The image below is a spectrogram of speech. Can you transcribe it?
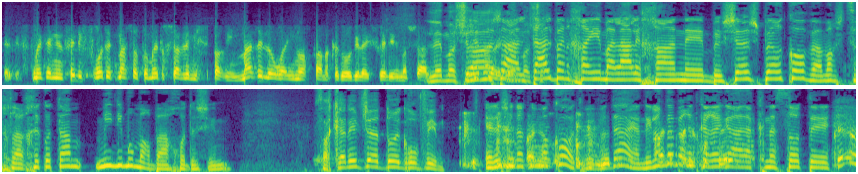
זאת אומרת, אני מנסה לפרוט את מה שאת אומרת עכשיו למספרים. מה זה לא ראינו אף פעם בכדורגל הישראלי למשל? למשל, למשל, טל בן חיים עלה לכאן אה, בשש ברקו ואמר שצריך להרחיק אותם מינימום ארבעה חודשים. שחקנים שנתנו אגרופים. אלה שנתנו מכות, בוודאי. אני לא מדברת כרגע על הקנסות. אה, כן.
